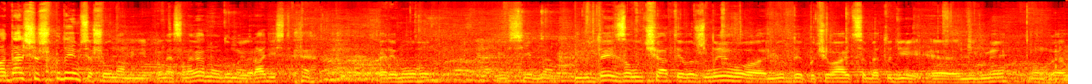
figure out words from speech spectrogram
Ну, а далі ж подивимося, що вона мені принесе. Наверно, думаю, радість, перемогу і всім нам. Людей залучати важливо, люди почувають себе тоді е, людьми, ну, е,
